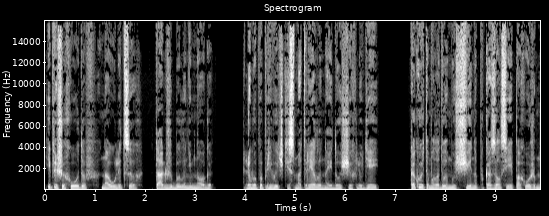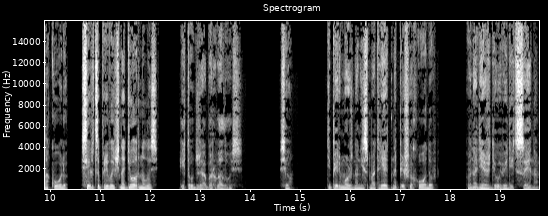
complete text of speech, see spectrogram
и пешеходов на улицах также было немного. Люба по привычке смотрела на идущих людей. Какой-то молодой мужчина показался ей похожим на Колю. Сердце привычно дернулось, и тут же оборвалось. Все. Теперь можно не смотреть на пешеходов в надежде увидеть сына.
